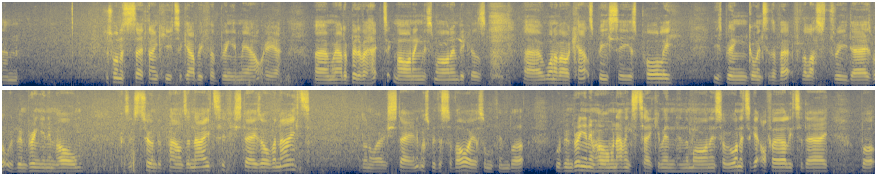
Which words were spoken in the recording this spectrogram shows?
Um, just wanted to say thank you to Gabby for bringing me out here. Um, we had a bit of a hectic morning this morning because uh, one of our cats BC is poorly. He's been going to the vet for the last three days but we've been bringing him home because it's £200 a night if he stays overnight. I don't know where he's staying, it must be the Savoy or something, but we've been bringing him home and having to take him in in the morning, so we wanted to get off early today, but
